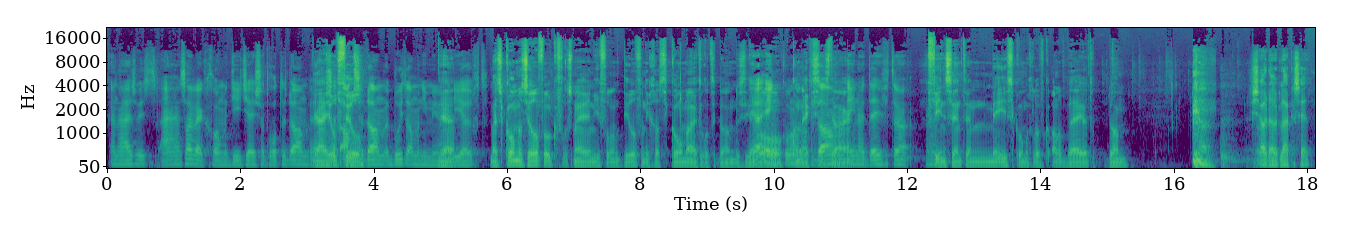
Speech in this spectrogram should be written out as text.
En hij zoiets, ah, zij werken gewoon met DJ's uit Rotterdam, Ja, heel uit veel. Amsterdam. Het boeit allemaal niet meer Ja. bij die jeugd. Maar ze komen zelf ook, volgens mij in ieder geval een deel van die gasten komen uit Rotterdam. Dus die ja, hebben al één komt uit connecties Rotterdam, daar. één uit Deventer. Ja. Vincent en Mees komen geloof ik allebei uit Rotterdam. Shout-out La Cassette.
